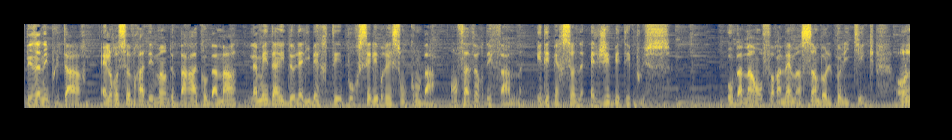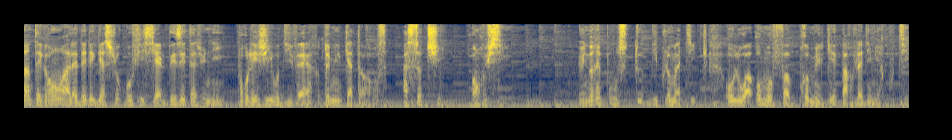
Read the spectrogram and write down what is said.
Des années plus tard, elle recevra des mains de Barack Obama la médaille de la liberté pour célébrer son combat en faveur des femmes et des personnes LGBT+. Obama en fera même un symbole politique en l'intégrant à la délégation officielle des États-Unis pour les JO d'hiver 2014 à Sochi, en Russie. Une réponse toute diplomatique aux lois homophobes promulguées par Vladimir Poutine.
